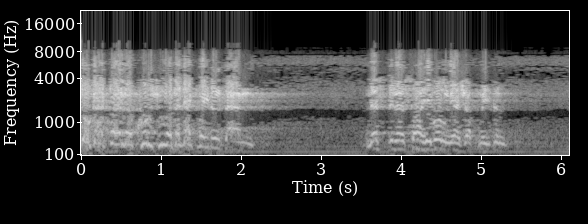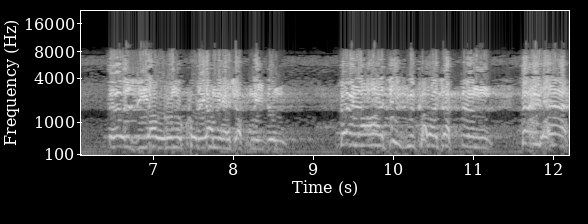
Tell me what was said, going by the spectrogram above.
sokaklarda kurşunlatacak mıydın sen? Nesline sahip olmayacak mıydın? Öz yavrunu koruyamayacak mıydın? Böyle aciz mi kalacaktın? Böyle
